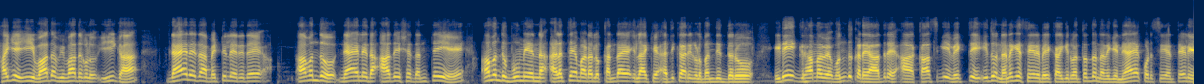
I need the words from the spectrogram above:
ಹಾಗೆ ಈ ವಾದ ವಿವಾದಗಳು ಈಗ ನ್ಯಾಯಾಲಯದ ಮೆಟ್ಟಿಲೇರಿದೆ. ಆ ಒಂದು ನ್ಯಾಯಾಲಯದ ಆದೇಶದಂತೆಯೇ ಆ ಒಂದು ಭೂಮಿಯನ್ನ ಅಳತೆ ಮಾಡಲು ಕಂದಾಯ ಇಲಾಖೆ ಅಧಿಕಾರಿಗಳು ಬಂದಿದ್ದರು. ಇಡೀ ಗ್ರಾಮವೇ ಒಂದು ಕಡೆ ಆದ್ರೆ ಆ ಖಾಸಗಿ ವ್ಯಕ್ತಿ ಇದು ನನಗೆ ಸೇರಬೇಕಾಗಿರುವಂಥದ್ದು, ನನಗೆ ನ್ಯಾಯ ಕೊಡಿಸಿ ಅಂತೇಳಿ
